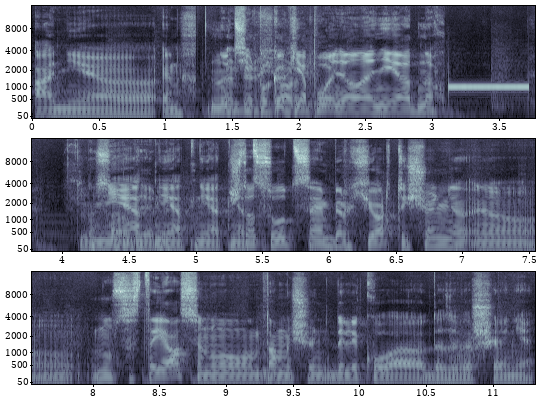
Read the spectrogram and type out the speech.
а не э, НХ. Ну, типа, как я понял, они одна на самом Нет, деле. нет, нет, нет. Что- Суд с Эмбер Хёрд еще не, э, ну, состоялся, но он там еще далеко до завершения.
